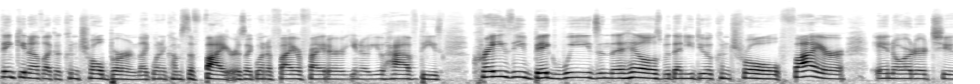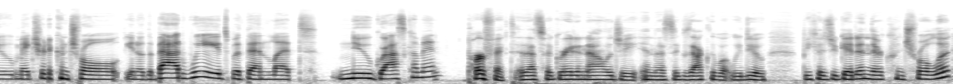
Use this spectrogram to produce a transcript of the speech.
thinking of like a control burn, like when it comes to fires, like when a firefighter, you know, you have these crazy big weeds in the hills, but then you do a control fire in order to make sure to control, you know, the bad weeds, but then let new grass come in? Perfect. That's a great analogy. And that's exactly what we do because you get in there, control it,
